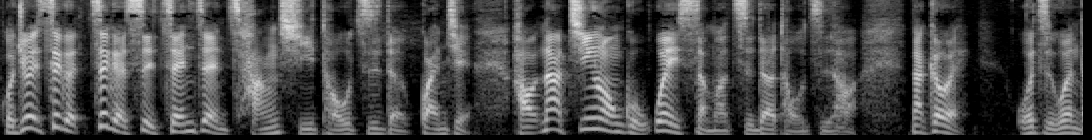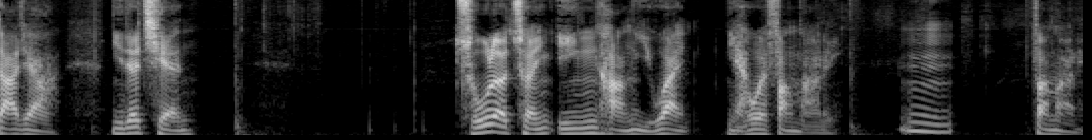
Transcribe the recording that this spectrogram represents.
我觉得这个这个是真正长期投资的关键。好，那金融股为什么值得投资？哈，那各位，我只问大家，你的钱除了存银行以外，你还会放哪里？嗯，放哪里？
